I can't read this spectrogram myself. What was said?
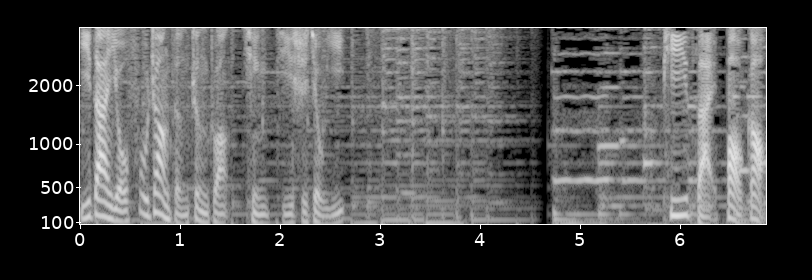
一旦有腹胀等症状，请及时就医。批载报告：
